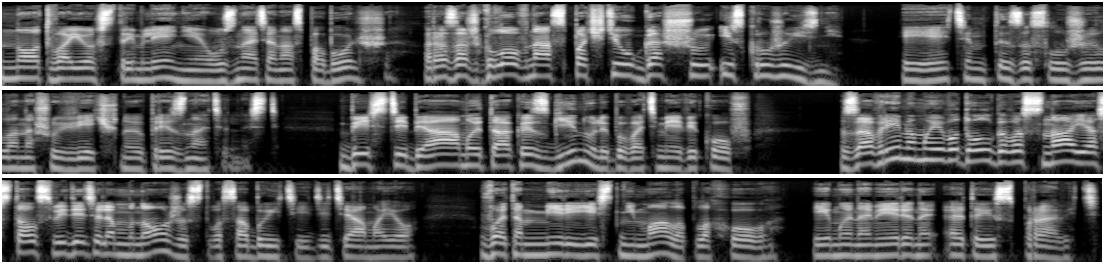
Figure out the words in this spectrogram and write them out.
Но твое стремление узнать о нас побольше разожгло в нас почти угасшую искру жизни, и этим ты заслужила нашу вечную признательность. Без тебя мы так и сгинули бы во тьме веков. За время моего долгого сна я стал свидетелем множества событий, дитя мое. В этом мире есть немало плохого, и мы намерены это исправить.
